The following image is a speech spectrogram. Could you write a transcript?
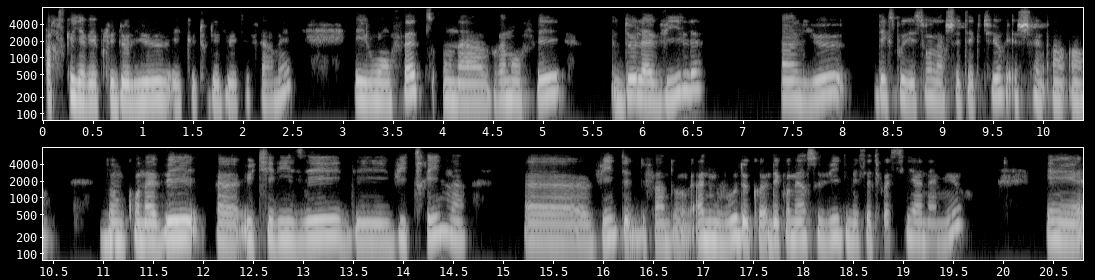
parce qu'il y avait plus de lieux et que tous les lieux étaient fermés et où en fait on a vraiment fait de la ville un lieu d'exposition de l'architecture échelle 1-1. Mmh. Donc on avait euh, utilisé des vitrines euh, vides, enfin à nouveau de, des commerces vides, mais cette fois-ci à Namur. Et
